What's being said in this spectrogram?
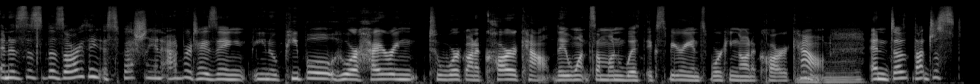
And it's this bizarre thing, especially in advertising. You know, people who are hiring to work on a car account, they want someone with experience working on a car account. And does, that just,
